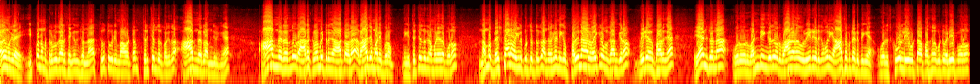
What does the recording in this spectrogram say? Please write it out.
வணக்கம் மக்களே. இப்போ நம்ம ட்ரிபிள் கார்ஸ் சொன்னால் தூத்துக்குடி மாவட்டம் திருச்செந்தூர் பக்கத்தில் ஆர்னரில் அமைஞ்சிருக்குங்க. ஆர்னர்லேருந்து ஒரு அரை கிலோமீட்டருங்க ஆட்டோவில் ராஜமாணிபுரம். நீங்கள் திருச்செந்தூருக்கு நம்ம தான் போகணும். நம்ம பெஸ்ட்டான வகையில் கொடுத்துட்ருக்கோம் அந்த வகையில் நீங்கள் பதினாலு வகையில் உங்களுக்கு காமிக்கிறோம். வீடியோ பாருங்கள் ஏன்னு சொன்னால் ஒரு ஒரு வண்டிங்கிறது ஒரு வாகனம் ஒரு வீடு எடுக்கும்போது நீங்கள் ஆசைப்பட்டு எடுப்பீங்க. ஒரு ஸ்கூல் லீவ் விட்டால் பசங்களை கூட்டு வெளியே போகணும்.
